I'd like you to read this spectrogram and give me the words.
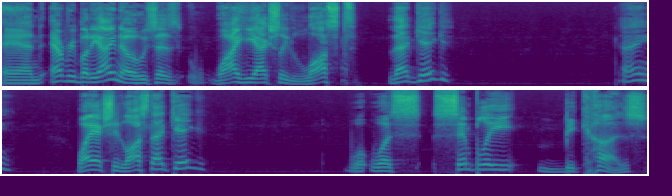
And everybody I know who says why he actually lost that gig, okay, why he actually lost that gig was simply because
